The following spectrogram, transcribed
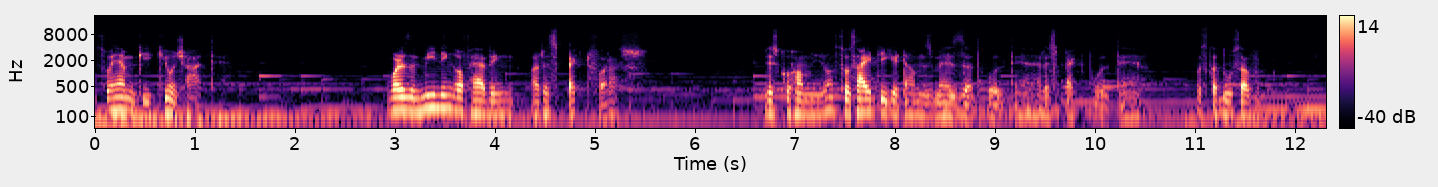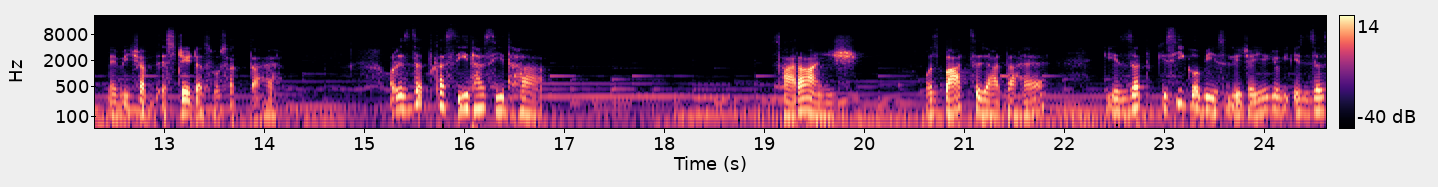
स्वयं की क्यों चाहते हैं? What is the meaning of having a respect for us जिसको हम यू नो सोसाइटी के टर्म्स में इज़्ज़त बोलते हैं रिस्पेक्ट बोलते हैं, उसका दूसरा में भी शब्द स्टेटस हो सकता है। और इज़्ज़त का सीधा सीधा सारा अंश उस बात से जाता है कि इज़्ज़त किसी को भी इसलिए चाहिए क्योंकि इज़्ज़त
